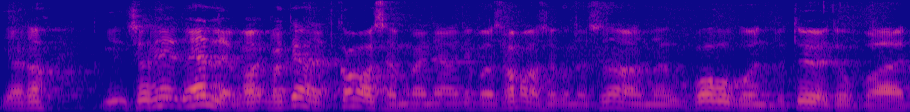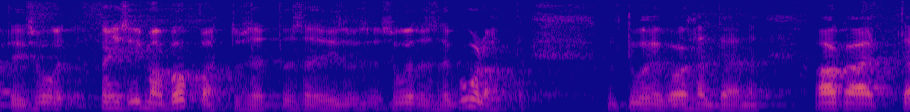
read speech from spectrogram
ja noh, see on jälle, ma, ma tean, et kaasamine on juba samasugune sõna nagu kogukond või töötuba, et ei suuda, päris ilma põpatuseta sa ei suuda seda kuulata kultuurikorraldajana, aga et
